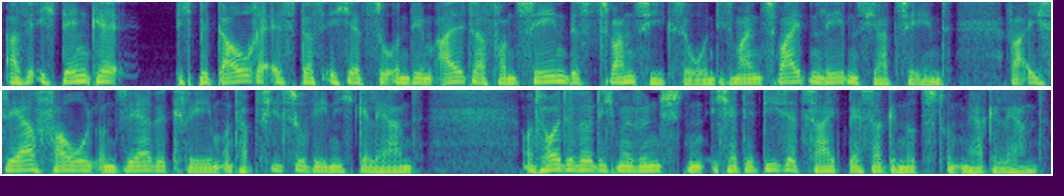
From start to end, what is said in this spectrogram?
Also ich denke, ich bedauere es, dass ich jetzt so in dem Alter von 10 bis 20, so in diesem meinen zweiten Lebensjahrzehnt, war ich sehr faul und sehr bequem und habe viel zu wenig gelernt. Und heute würde ich mir wünschen, ich hätte diese Zeit besser genutzt und mehr gelernt.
